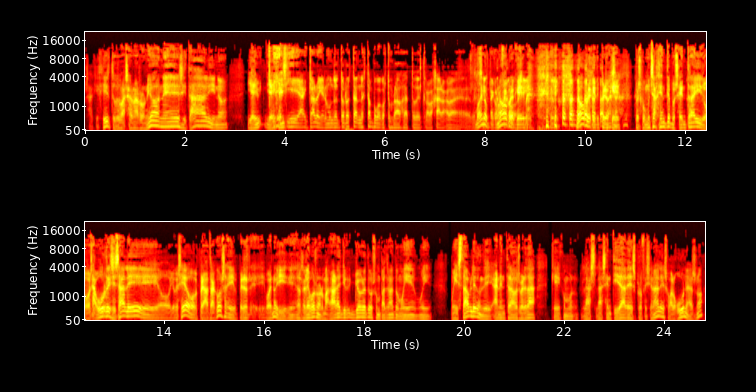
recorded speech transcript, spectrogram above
O sea, que decir, tú vas a unas reuniones y tal, y no... Y hay, y hay Y, claro, y en el mundo del toro están, no están poco acostumbrados a esto de trabajar. Bueno, no, pero que- sí, sí. No, pero que, pero que pues, pues mucha gente pues entra y luego se aburre y se sale, eh, o yo qué sé, o espera otra cosa. y- pero eh, bueno, y el relevo es normal. Ahora yo, yo creo que es un patronato muy, muy, muy estable, donde han entrado, es verdad, que como las, las entidades profesionales, o algunas, ¿no?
